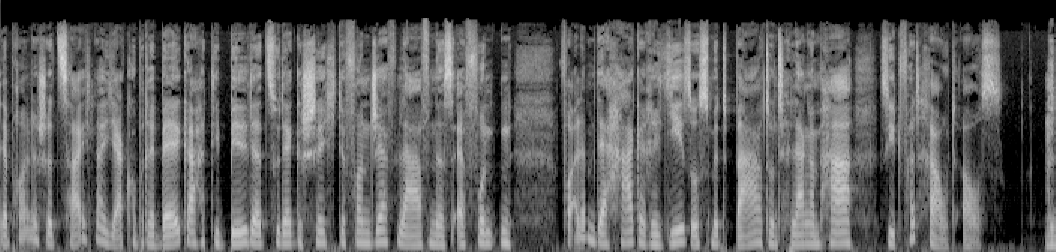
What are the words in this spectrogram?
Der polnische Zeichner Jakob Rebelka hat die Bilder zu der Geschichte von Jeff Loveness erfunden. Vor allem der hagere Jesus mit Bart und langem Haar sieht vertraut aus. Das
